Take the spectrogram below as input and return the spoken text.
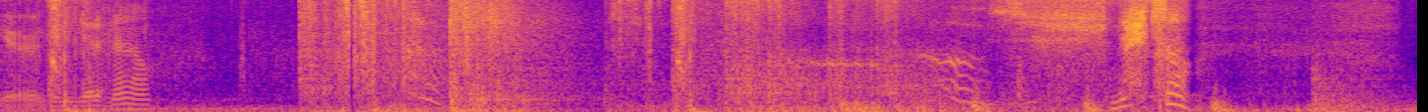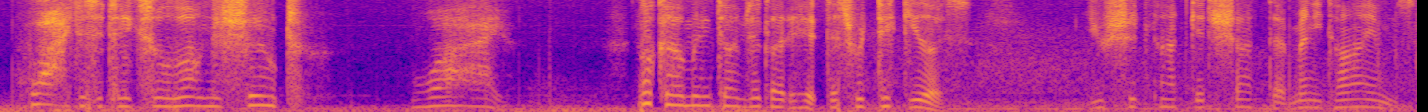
You're gonna get it now. Schnitzel! Why does it take so long to shoot? Why? Look how many times I got hit. That's ridiculous. You should not get shot that many times.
